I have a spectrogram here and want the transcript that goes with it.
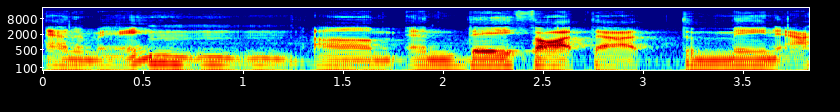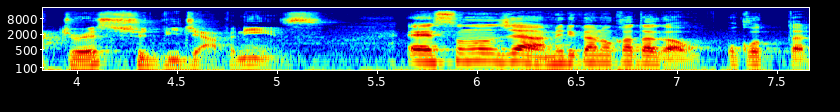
うんうん anime, うん um, and they thought that the main actress should be Japanese. えーそのじゃあアメリカの方が怒った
